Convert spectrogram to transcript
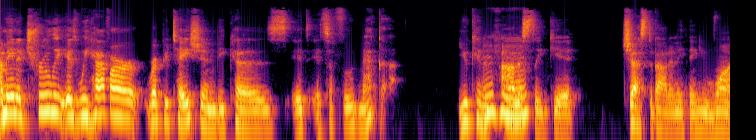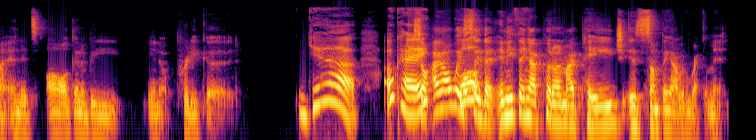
I mean, it truly is. We have our reputation because it's it's a food mecca. You can mm-hmm. honestly get just about anything you want, and it's all going to be, you know, pretty good. Yeah. Okay. So I always well, say that anything I put on my page is something I would recommend.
